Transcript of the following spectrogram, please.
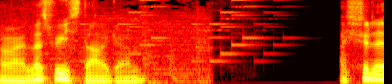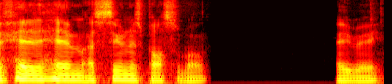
Alright, let's restart again. I should have hit him as soon as possible. Maybe.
